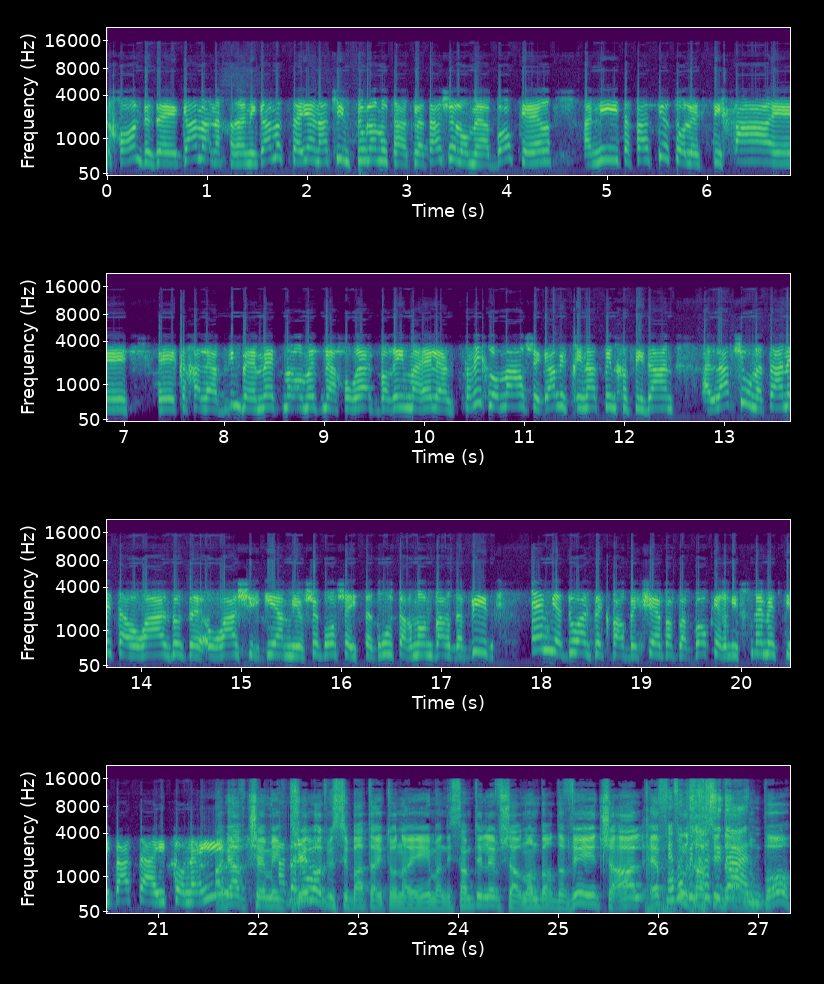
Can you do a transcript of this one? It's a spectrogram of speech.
נכון, וזה גם, אני גם אציין, עד שימצאו לנו את ההקלטה שלו מהבוקר, אני תפסתי אותו לשיחה, אה, אה, ככה להבין באמת מה עומד מאחורי הדברים האלה. אז צריך לומר שגם מבחינת פנחס עידן, על אף שהוא נתן את ההוראה הזו, זו הוראה שהגיעה מיושב ראש ההסתדרות ארנון בר דוד, הם ידעו על זה כבר בשבע בבוקר לפני מסיבת העיתונאים. אגב, כשהם התחילו הוא... את מסיבת העיתונאים, אני שמתי לב שארנון בר דוד שאל איפה פנחס עידן? הוא פה?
